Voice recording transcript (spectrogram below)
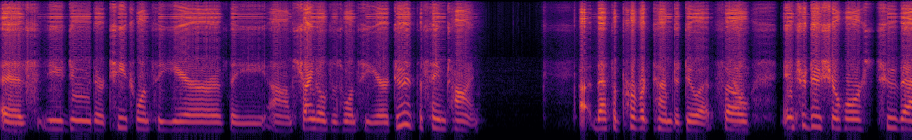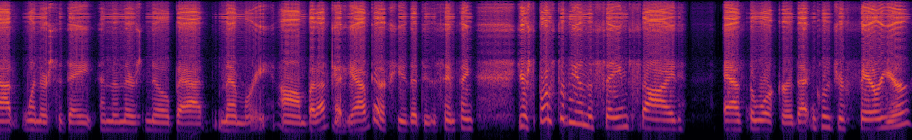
Is you do their teeth once a year, the um, strangles is once a year. Do it at the same time. Uh, that's a perfect time to do it. So introduce your horse to that when they're sedate, and then there's no bad memory. Um, but I've got yeah, I've got a few that do the same thing. You're supposed to be on the same side as the worker. That includes your farrier.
